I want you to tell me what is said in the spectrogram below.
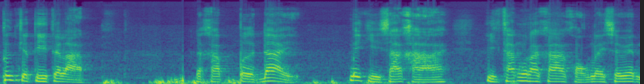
เพิ่งจะตีตลาด นะครับเปิดได้ไม่กี่สาขาอีกทั้งราคาของในเซเว่น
